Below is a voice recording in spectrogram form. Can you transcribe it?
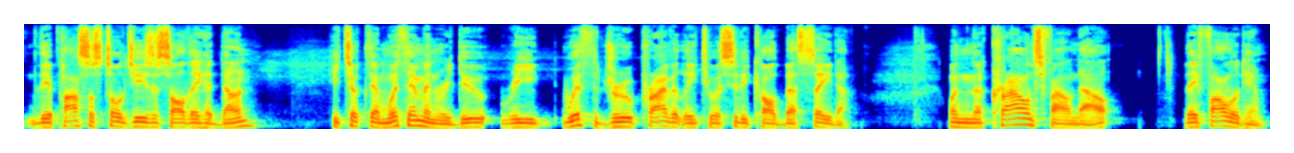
the apostles told Jesus all they had done. He took them with him and redo, re, withdrew privately to a city called Bethsaida. When the crowds found out, they followed him,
